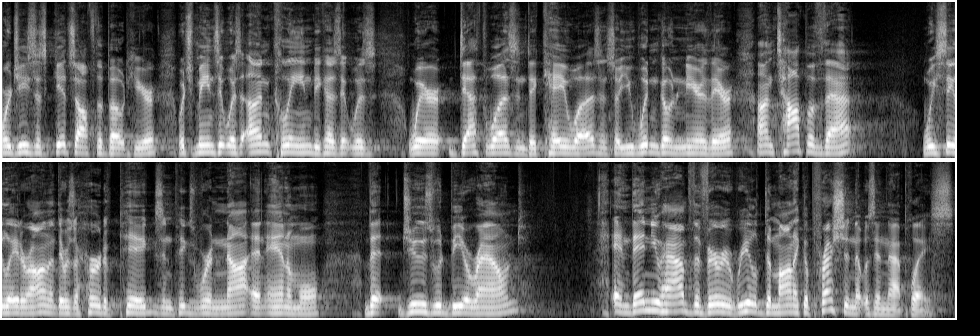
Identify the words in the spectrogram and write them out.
where Jesus gets off the boat here, which means it was unclean because it was where death was and decay was, and so you wouldn't go near there. On top of that, we see later on that there was a herd of pigs, and pigs were not an animal that Jews would be around. And then you have the very real demonic oppression that was in that place.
